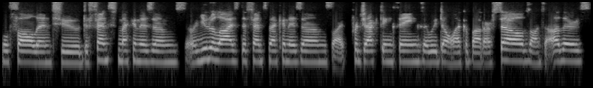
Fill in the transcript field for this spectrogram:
will fall into defense mechanisms or utilize defense mechanisms like projecting things that we don't like about ourselves onto others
